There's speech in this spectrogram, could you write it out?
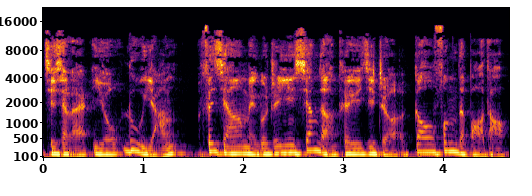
接下来由陆洋分享美国之音香港特约记者高峰的报道。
